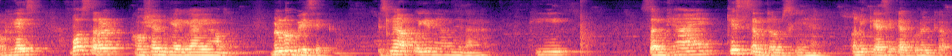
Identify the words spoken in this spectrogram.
ओके गाइस बहुत सरल क्वेश्चन किया गया है यहाँ। पर बिल्कुल बेसिक इसमें आपको ये ध्यान देना है कि संख्याएँ किस सिम्टम्स की हैं, उन्हें कैसे कैलकुलेट कर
